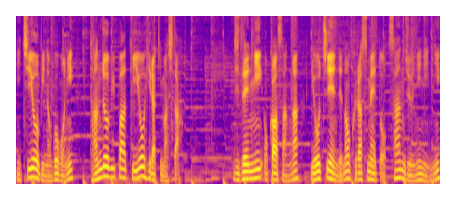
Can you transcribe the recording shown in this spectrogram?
日曜日の午後に誕生日パーティーを開きました。事前にお母さんが幼稚園でのクラスメート32人に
